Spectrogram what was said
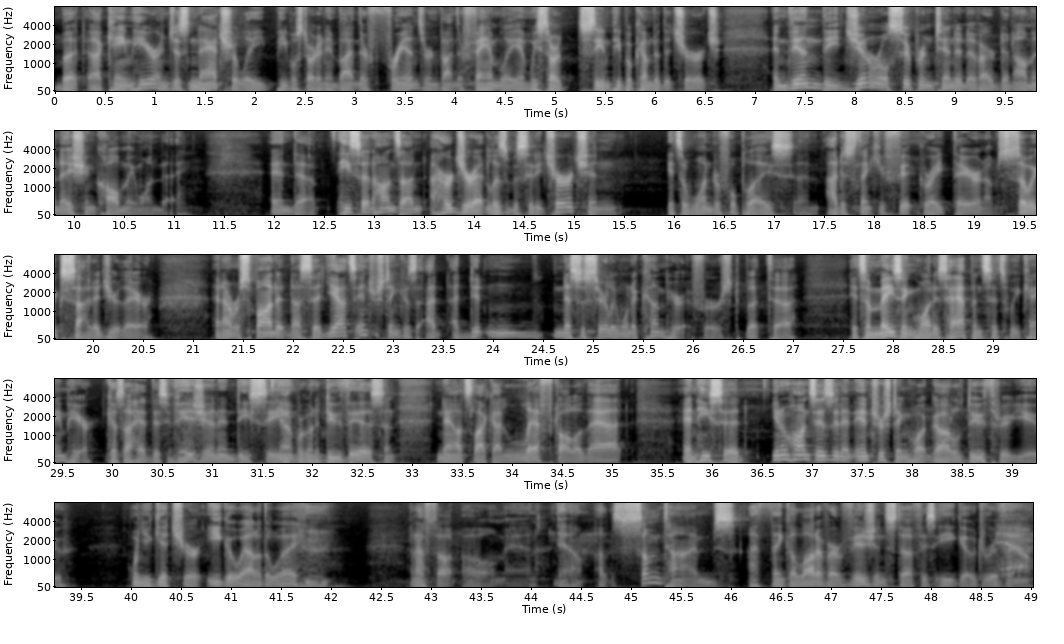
But uh, came here, and just naturally, people started inviting their friends or inviting their family, and we started seeing people come to the church. And then the general superintendent of our denomination called me one day. And uh, he said, Hans, I, heard you're at Elizabeth City Church, and it's a wonderful place. And I just think you fit great there, and I'm so excited you're there. And I responded and I said, Yeah, it's interesting because I, I didn't necessarily want to come here at first, but uh, it's amazing what has happened since we came here because I had this vision in DC, Yeah. we're going to do this. And now it's like I left all of that. And he said, You know, Hans, isn't it interesting what God will do through you when you get your ego out of the way? Hmm. And I thought, Oh, man. Yeah. Uh, Sometimes I think a lot of our vision stuff is ego driven. Yeah.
